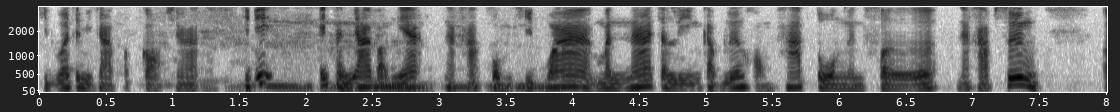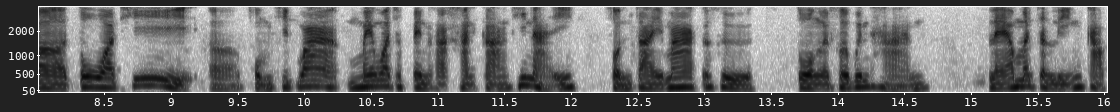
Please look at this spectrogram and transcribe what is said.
คิดว่าจะมีการประกอบใช่ไหมทีนี้ไอ้สัญญาแบบนี้นะครับผมคิดว่ามันน่าจะลิงก์กับเรื่องของภาพตัวเงินเฟ้อนะครับ ซึ่งตัวที่ผมคิดว่าไม่ว่าจะเป็นธนาคารกลางที่ไหนสนใจมากก็คือตัวเงินเฟ้อพื้นฐาน แล้วมันจะลิงก์กับ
